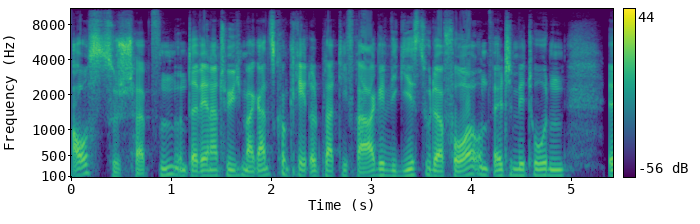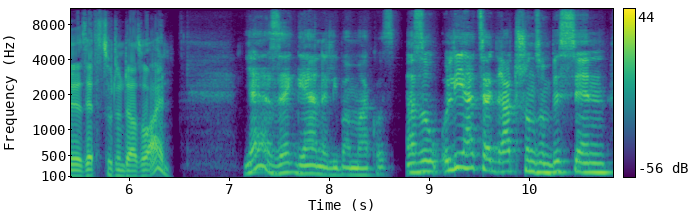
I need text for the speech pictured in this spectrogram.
auszuschöpfen. Und da wäre natürlich mal ganz konkret und platt die Frage, wie gehst du da vor und welche Methoden äh, setzt du denn da so ein? Ja, sehr gerne, lieber Markus. Also Uli hat es ja gerade schon so ein bisschen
